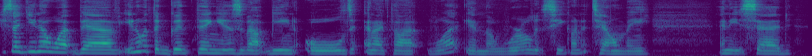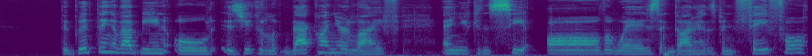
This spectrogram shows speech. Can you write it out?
he said, You know what, Bev? You know what the good thing is about being old? And I thought, What in the world is he going to tell me? And he said, The good thing about being old is you can look back on your life and you can see all the ways that God has been faithful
